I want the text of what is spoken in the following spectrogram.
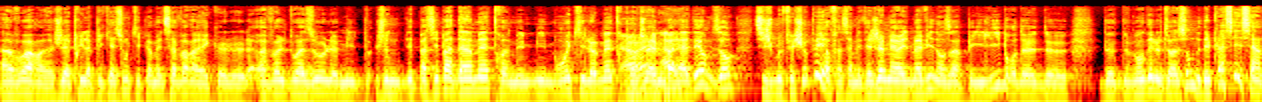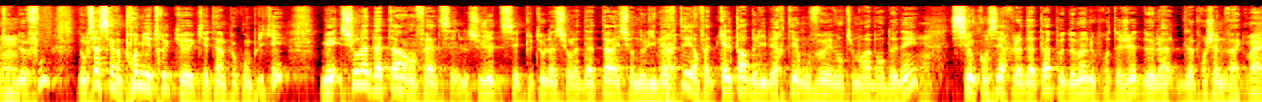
à avoir, euh, j'ai appris l'application qui permet de savoir avec euh, le, un vol d'oiseau, le, je ne dépassais pas d'un mètre, mais mi- moins kilomètre Ah quand j'allais me Ah balader en me disant si je me fais choper. Enfin, ça m'était jamais arrivé de ma vie dans un pays libre de, de, de, demander l'autorisation de me déplacer. C'est un truc Mhm. de fou. Donc ça, c'est un premier truc qui était un peu compliqué. Mais sur la data, en fait, le sujet, c'est plutôt là sur la data et sur nos libertés. En fait, quelle part de liberté on veut éventuellement abandonner Mhm. si on considère que la data peut demain nous protéger de la, de la prochaine vague. Ouais.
